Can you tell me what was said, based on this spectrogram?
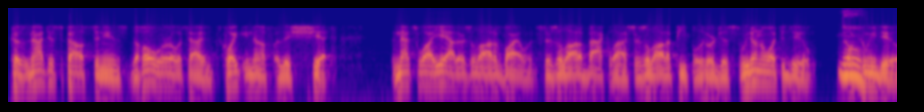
because not just Palestinians, the whole world has had quite enough of this shit. And that's why, yeah, there's a lot of violence. There's a lot of backlash. There's a lot of people who are just, we don't know what to do. No, what can we do? no,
